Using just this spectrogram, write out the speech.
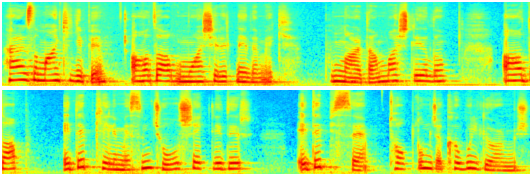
Her zamanki gibi adab muaşeret ne demek? Bunlardan başlayalım. Adab, edep kelimesinin çoğul şeklidir. Edep ise toplumca kabul görmüş,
